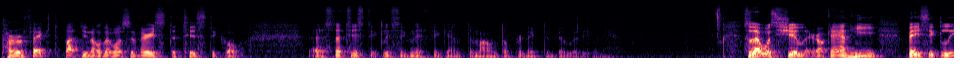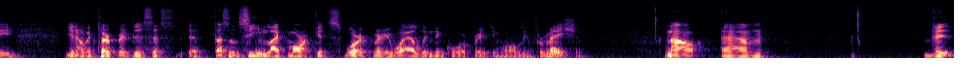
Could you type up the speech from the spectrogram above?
perfect, but you know there was a very statistical, uh, statistically significant amount of predictability in here. So that was Shiller. Okay, and he basically, you know, interpret this as it doesn't seem like markets work very well in incorporating all information. Now. Um, the,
